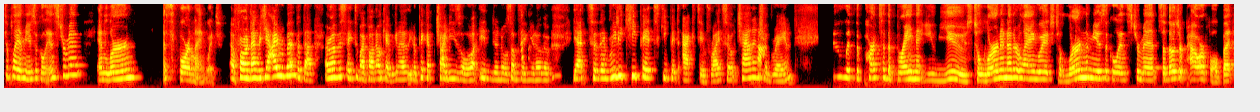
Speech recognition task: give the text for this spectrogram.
to play a musical instrument and learn a foreign language. A foreign language. Yeah, I remember that. I remember saying to my partner, okay, we're gonna, you know, pick up Chinese or uh, Indian or something, you know, the yeah, so they really keep it, keep it active, right? So challenge your brain with the parts of the brain that you use to learn another language, to learn the musical instrument. So those are powerful. But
